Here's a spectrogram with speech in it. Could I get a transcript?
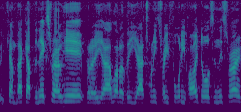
We come back up the next row here. We've got a, a uh, lot of the uh, 2340 high doors in this row.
